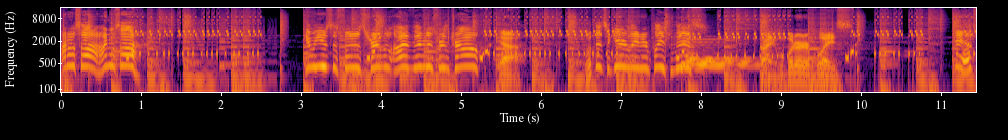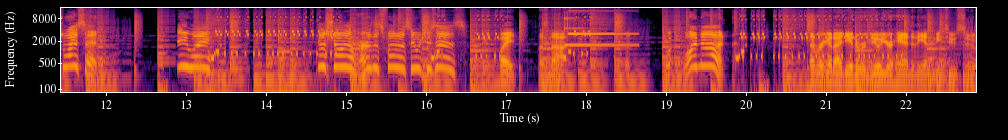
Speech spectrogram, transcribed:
I saw. I. Can we use this photo to travel I have evidence for the trial? Yeah. Put that security lady in place for this. Right, we'll put her in her place. Hey, that's what I said. Anyway, just show her this photo, see what she says. Wait, let's not. But wh why not? Never a good idea to reveal your hand to the enemy too soon.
